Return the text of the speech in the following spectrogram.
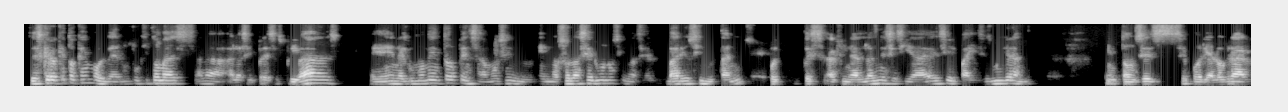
Entonces creo que toca envolver un poquito más a, las empresas privadas. Eh, en algún momento pensamos en, en, no solo hacer uno, sino hacer varios simultáneos, pues, pues al final las necesidades y el país es muy grande. Entonces se podría lograr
